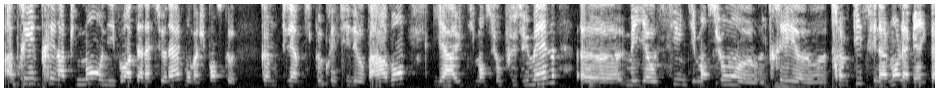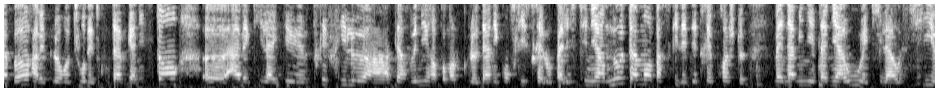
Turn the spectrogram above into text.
Après, très rapidement, au niveau international, bon, bah, je pense que comme je l'ai un petit peu précisé auparavant, il y a une dimension plus humaine, euh, mais il y a aussi une dimension euh, très euh, Trumpiste finalement, l'Amérique d'abord, avec le retour des troupes d'Afghanistan, avec il a été très frileux à intervenir pendant le, dernier conflit israélo-palestinien, notamment parce qu'il était très proche de Benjamin Netanyahu et qu'il a aussi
